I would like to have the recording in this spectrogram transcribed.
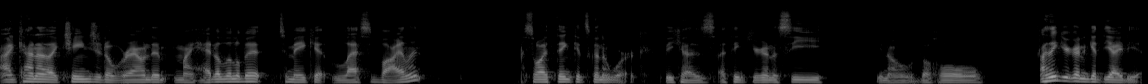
I kind of like changed it around in my head a little bit to make it less violent. So i think it's going to work because i think you're going to see you know the whole i think you're going to get the idea.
